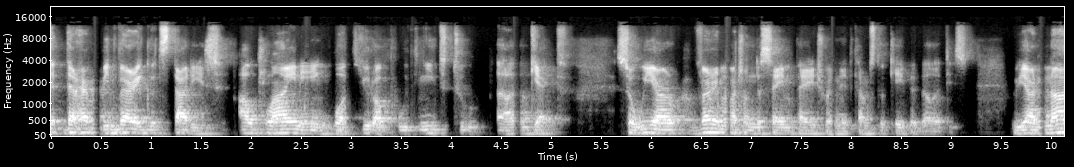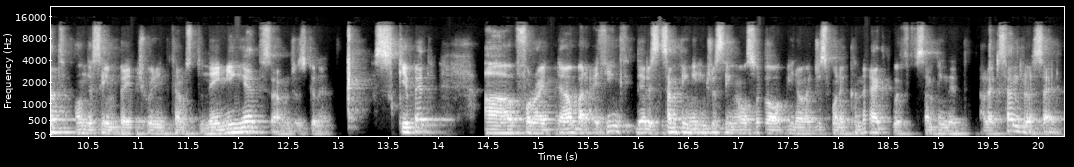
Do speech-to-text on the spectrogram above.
th- there have been very good studies outlining what Europe would need to uh, get so we are very much on the same page when it comes to capabilities. We are not on the same page when it comes to naming it. So I'm just going to skip it uh, for right now. But I think there is something interesting also, you know, I just want to connect with something that Alexandra said.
